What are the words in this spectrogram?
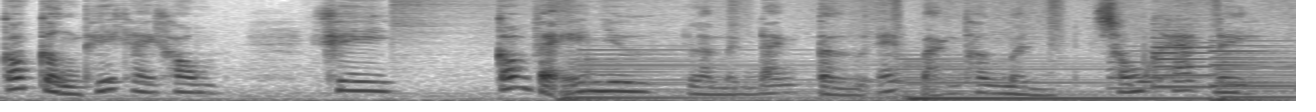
có cần thiết hay không khi có vẻ như là mình đang tự ép bản thân mình sống khác đi?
